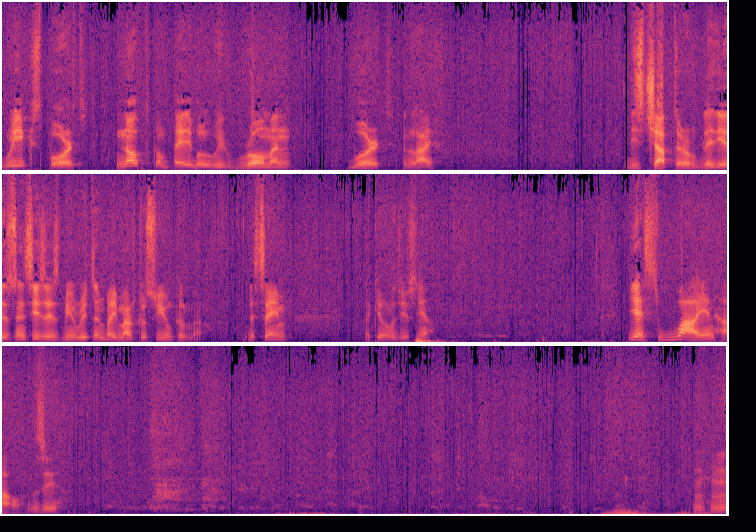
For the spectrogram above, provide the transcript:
Greek sport not compatible with Roman word and life? This chapter of Gladiators and Caesar has been written by Marcus Junkelmann, the same archaeologist. Yeah. Yes. Why and how? Does he? Mm-hmm.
